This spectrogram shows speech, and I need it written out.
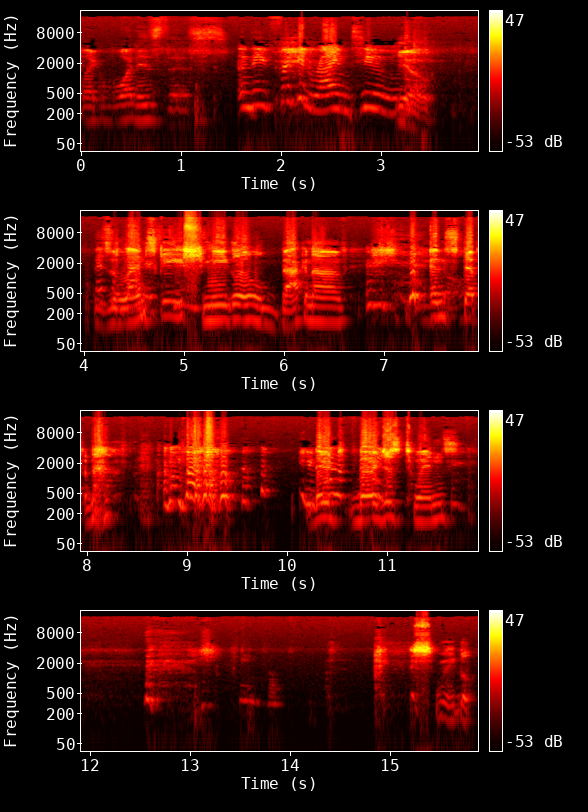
Like, what is this? And they freaking rhyme too. Yo, That's what matters, Zelensky. Schmiegel, Bakanov, and Stepanov. They're they're just twins. Schmiegel.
